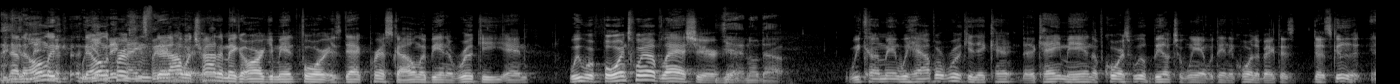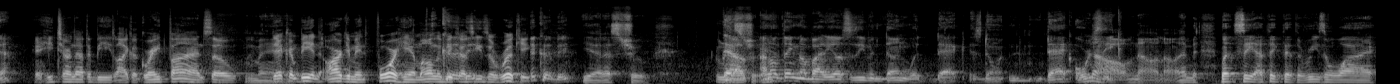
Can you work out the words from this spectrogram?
We Now the only nick- the only person for that I would try to make an argument for is Dak Prescott, only being a rookie, and we were four and twelve last year. Yeah, no doubt. We come in, we have a rookie that came, that came in. Of course, we'll build to win with any quarterback that's that's good. Yeah. and he turned out to be like a great find. So Man. there can be an argument for him only Could because be. he's a rookie. It could be. Yeah, that's true. Now, That's true. I don't think nobody else has even done what Dak is doing. Dak or No, Zeke. no, no. I mean, but see, I think that the reason why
